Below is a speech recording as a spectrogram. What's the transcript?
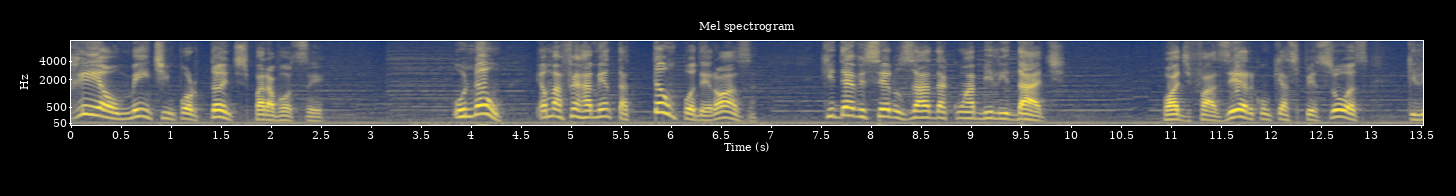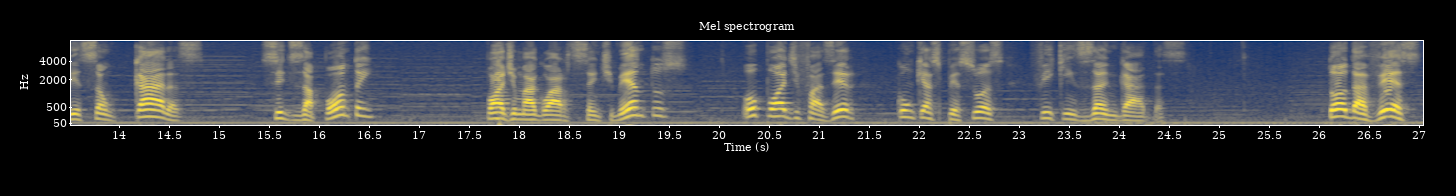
realmente importantes para você. O não é uma ferramenta tão poderosa que deve ser usada com habilidade. Pode fazer com que as pessoas que lhe são caras se desapontem, pode magoar sentimentos ou pode fazer com que as pessoas fiquem zangadas. Toda vez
